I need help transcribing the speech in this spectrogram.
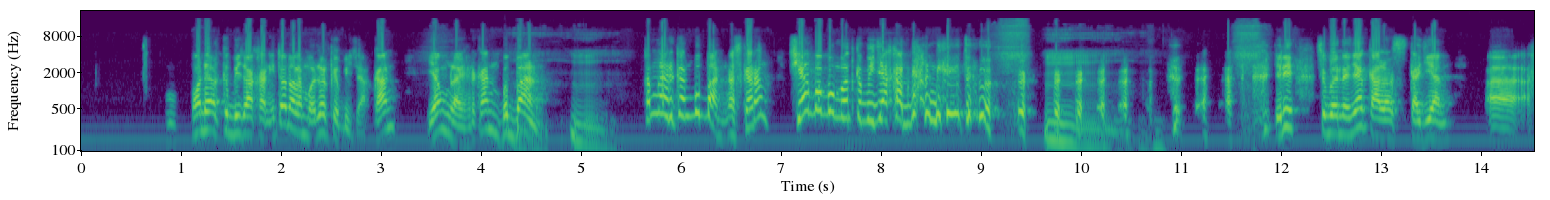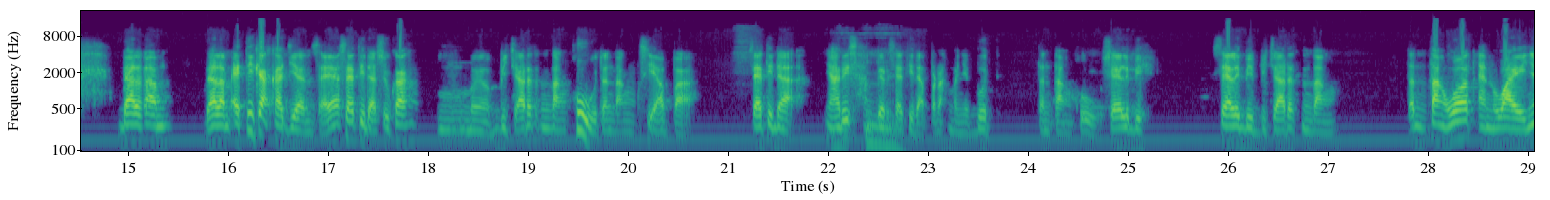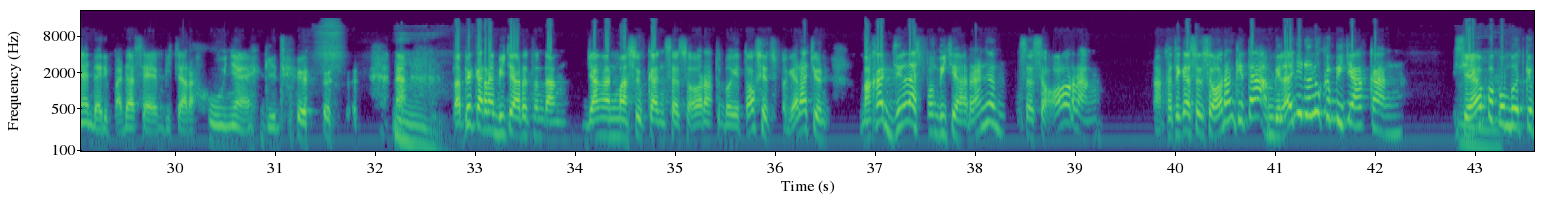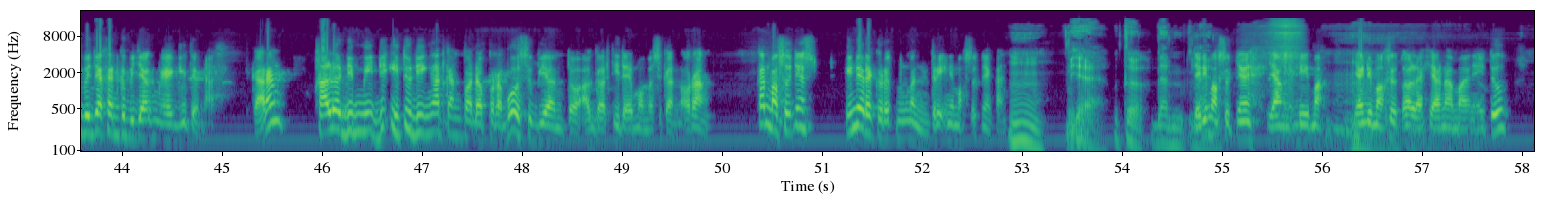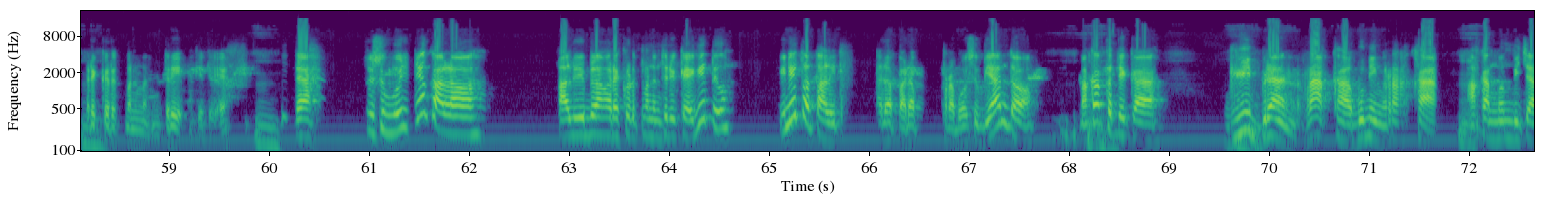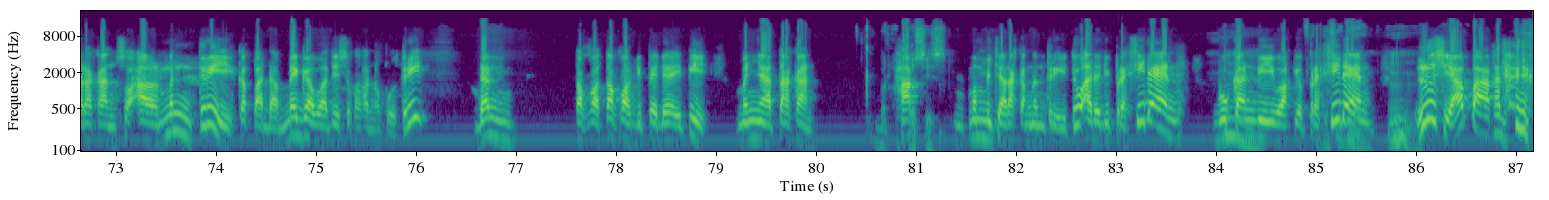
model kebijakan itu adalah model kebijakan yang melahirkan beban. Hmm. Kan melahirkan beban. Nah, sekarang siapa pembuat kebijakan kan gitu. Hmm. Jadi sebenarnya kalau kajian uh, dalam dalam etika kajian saya, saya tidak suka bicara tentang who, tentang siapa. Saya tidak nyaris hampir Hmm. saya tidak pernah menyebut tentang who. Saya lebih saya lebih bicara tentang tentang what and why-nya daripada saya bicara who-nya gitu. Nah, Hmm. Tapi karena bicara tentang jangan masukkan seseorang sebagai toksik, sebagai racun, maka jelas pembicaraannya seseorang. Nah, ketika seseorang kita ambil aja dulu kebijakan. Siapa Hmm. pembuat kebijakan-kebijakan kayak gitu? Nah, sekarang kalau di- di- itu diingatkan pada Prabowo Subianto agar tidak memasukkan orang, kan maksudnya ini rekrutmen menteri ini maksudnya kan. Hmm. ya betul dan Jadi maksudnya yang di Hmm. yang dimaksud oleh yang namanya itu Hmm. rekrutmen menteri gitu ya. Hmm. sesungguhnya kalau kalau dibilang rekrutmen menteri kayak gitu, ini totalitas ada pada Prabowo Subianto. Maka ketika Gibran, Raka, Buming Raka Hmm. akan membicarakan soal menteri kepada Megawati Soekarno Putri dan tokoh-tokoh di PDIP menyatakan Beroposisi. membicarakan menteri itu ada di presiden, bukan Hmm. di wakil presiden. Hmm. Lu siapa katanya?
